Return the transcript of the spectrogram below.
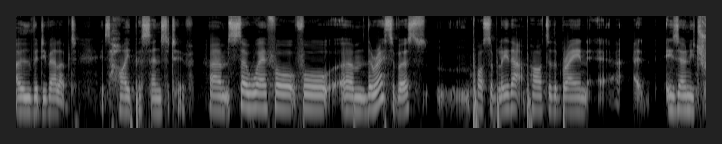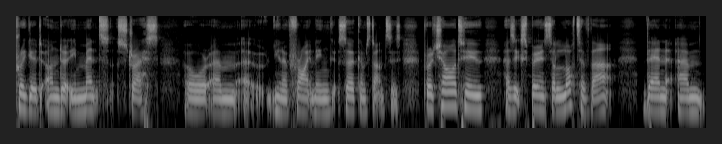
overdeveloped. It's hypersensitive. Um, so, wherefore, for um, the rest of us, possibly that part of the brain uh, is only triggered under immense stress or um, uh, you know frightening circumstances. For a child who has experienced a lot of that, then um,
